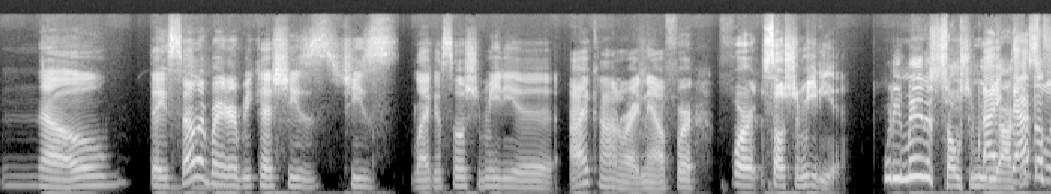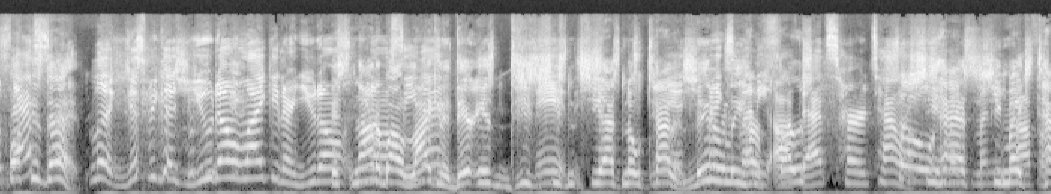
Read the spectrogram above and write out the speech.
No, they celebrate her because she's she's like a social media icon right now for for social media. What do you mean it's social media? Like what the what fuck is that? Look, just because you don't like it or you don't, It's not don't about liking that, it. There is she's, she has no talent. she Literally, her money off- first. that's her talent. she She has makes she makes off of her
